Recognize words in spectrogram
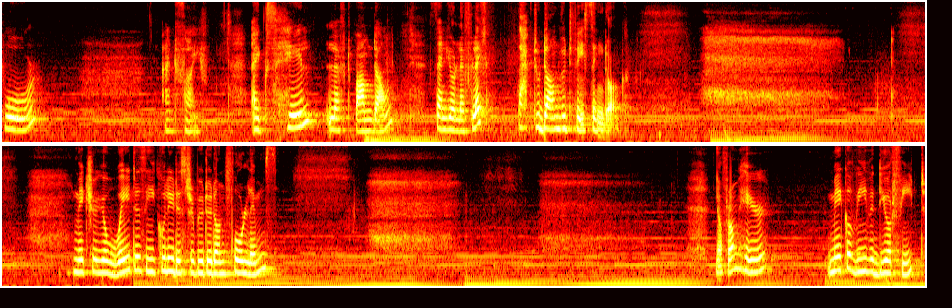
four and five. Exhale left palm down. Send your left leg back to downward facing dog. Make sure your weight is equally distributed on four limbs now from here make a V with your feet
